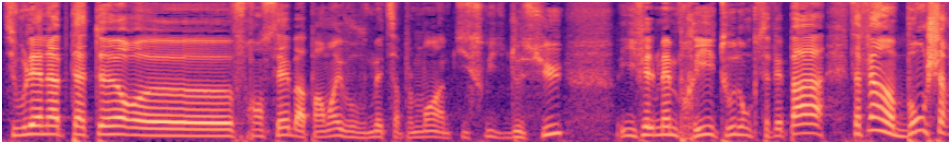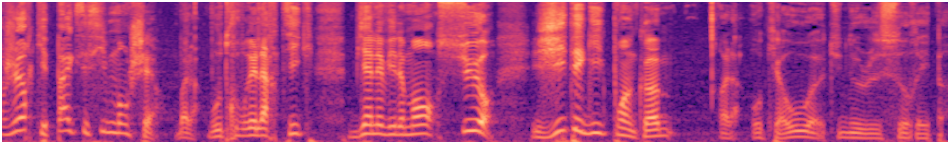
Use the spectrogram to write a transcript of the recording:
Si vous voulez un adaptateur euh, français, bah, apparemment ils vont vous mettre simplement un petit switch dessus. Il fait le même prix et tout, donc ça fait pas, ça fait un bon chargeur qui est pas excessivement cher. Voilà, vous trouverez l'article bien évidemment sur jtgeek.com. Voilà, au cas où euh, tu ne le saurais pas.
